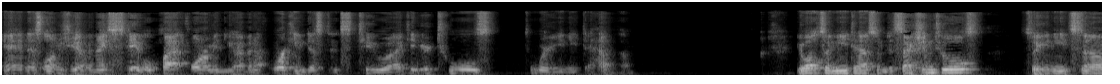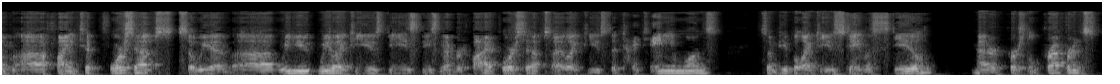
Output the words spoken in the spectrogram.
and as long as you have a nice stable platform and you have enough working distance to uh, get your tools to where you need to have them. You also need to have some dissection tools. So you need some uh, fine tip forceps. So we have uh, we we like to use these these number five forceps. I like to use the titanium ones. Some people like to use stainless steel. Matter of personal preference.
